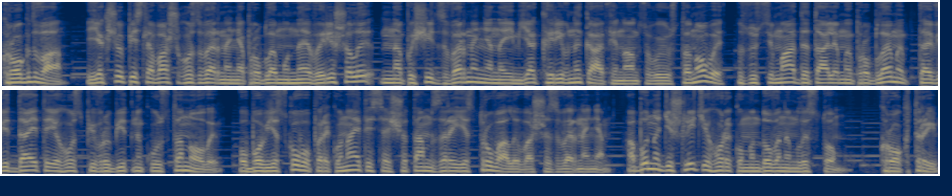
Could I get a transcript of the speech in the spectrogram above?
Крок 2. Якщо після вашого звернення проблему не вирішили, напишіть звернення на ім'я керівника фінансової установи з усіма деталями проблеми та віддайте його співробітнику установи. Обов'язково переконайтеся, що там зареєстрували ваше звернення, або надішліть його рекомендованим листом. Крок 3.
